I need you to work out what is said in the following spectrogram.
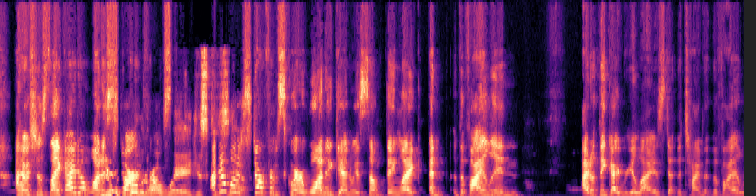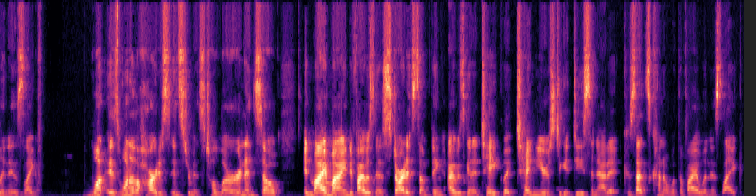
I was just like, I don't want to start from away just I don't yeah. want to start from square one again with something like and the violin. I don't think I realized at the time that the violin is like one is one of the hardest instruments to learn. And so in my mind, if I was going to start at something, I was going to take like 10 years to get decent at it because that's kind of what the violin is like.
